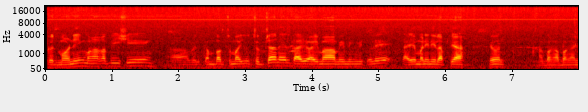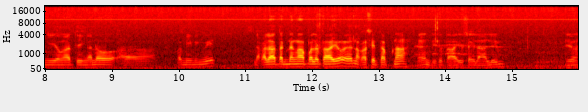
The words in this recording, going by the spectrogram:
Good morning mga ka-fishing. Ah, welcome back to my YouTube channel. Tayo ay mamimingwit uli. Tayo maninilapya. Yun. Abang-abangan niyo yung ating ano, ah, pamimingwit. Nakalatag na nga pala tayo. Ayan, nakaset up na. Ayan, dito tayo sa ilalim. Ayun.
